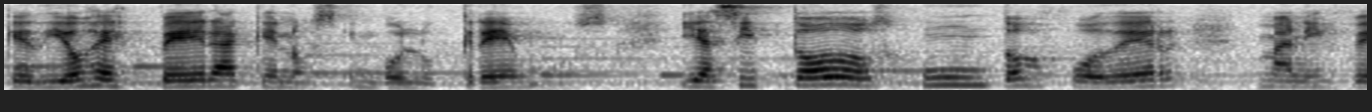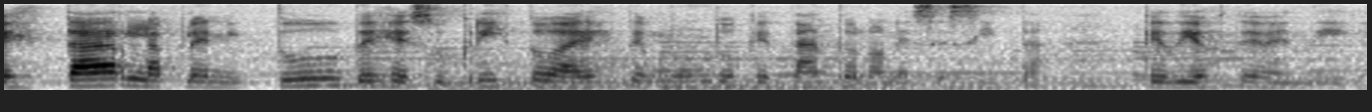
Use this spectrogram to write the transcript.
que Dios espera que nos involucremos y así todos juntos poder manifestar la plenitud de Jesucristo a este mundo que tanto lo necesita. Que Dios te bendiga.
